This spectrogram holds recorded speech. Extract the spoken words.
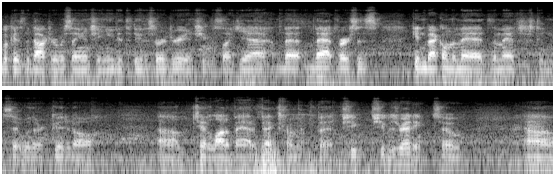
because the doctor was saying she needed to do the surgery, and she was like, yeah, that that versus getting back on the meds. The meds just didn't sit with her good at all. Um, she had a lot of bad effects from it, but she she was ready. So um,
